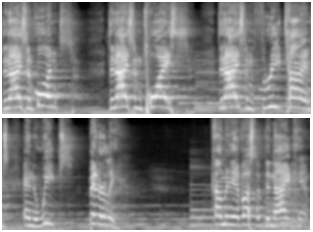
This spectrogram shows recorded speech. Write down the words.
Denies him once, denies him twice, denies him three times, and weeps bitterly. How many of us have denied him?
